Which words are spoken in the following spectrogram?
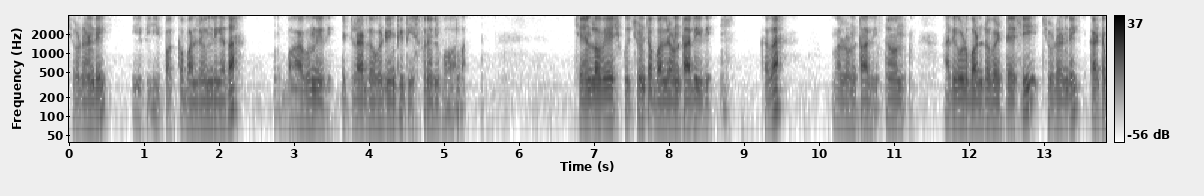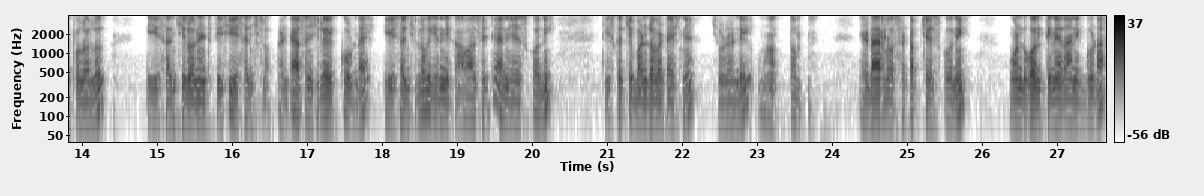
చూడండి ఇది ఈ పక్క బల్లి ఉంది కదా బాగుంది ఇది. ఇట్లాంటిది ఒకటి ఇంటికి తీసుకుని వెళ్ళిపోవాలా. చేనులో వేసి కూర్చుంటే బల్లి ఉంటుంది ఇది కదా? బల్లి ఉంటుంది అవును. అది కూడా బంట్లో పెట్టేసి చూడండి కట్టె పుల్లలు ఈ సంచిలో నింటి తీసి ఈ సంచిలో అంటే ఆ సంచిలో ఎక్కువ ఉన్నాయి ఈ సంచిలో ఎన్ని కావాల్సింటే అన్ని వేసుకొని తీసుకొచ్చి బండ్లో పెట్టేసినా చూడండి మొత్తం ఎడారిలో సెటప్ చేసుకొని వండుకొని తినేదానికి కూడా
